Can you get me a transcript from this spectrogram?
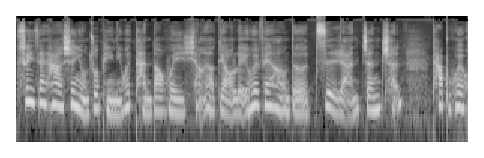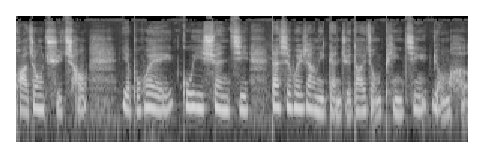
所以在他的圣咏作品，你会谈到会想要掉泪，会非常的自然真诚。他不会哗众取宠，也不会故意炫技，但是会让你感觉到一种平静、永恒、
